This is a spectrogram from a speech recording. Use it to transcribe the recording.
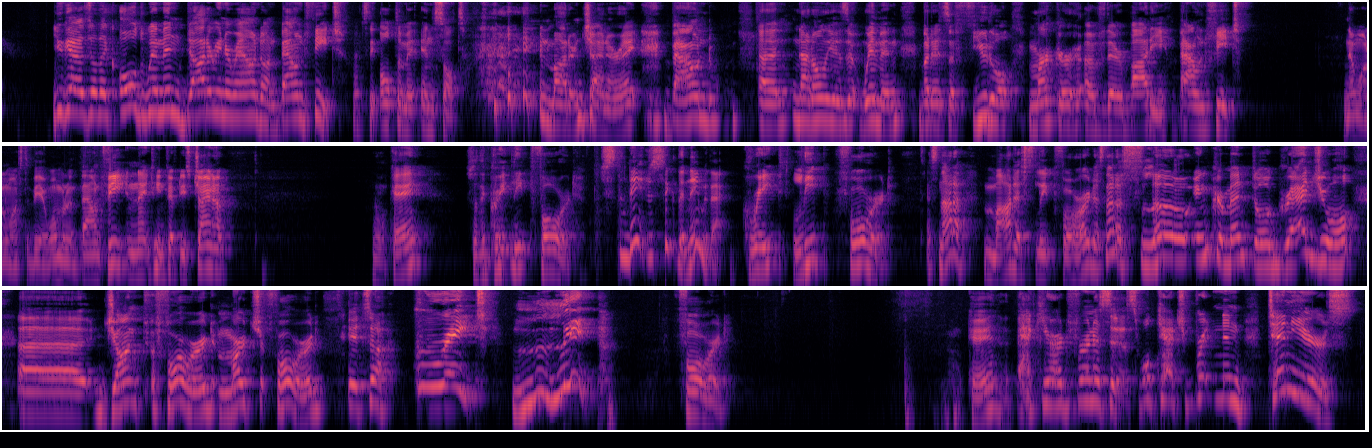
You guys are like old women doddering around on bound feet. That's the ultimate insult in modern China, right? Bound, uh, not only is it women, but it's a feudal marker of their body, bound feet. No one wants to be a woman with bound feet in 1950s China. Okay? So the Great Leap Forward. Just, name, just think of the name of that. Great Leap Forward. It's not a modest leap forward. It's not a slow, incremental, gradual uh, jaunt forward, march forward. It's a great leap forward. Okay, the backyard furnaces. We'll catch Britain in 10 years.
